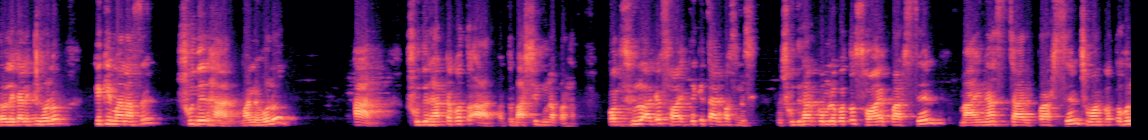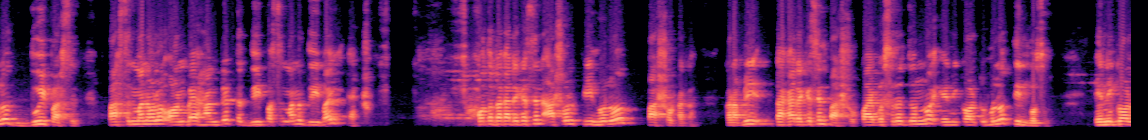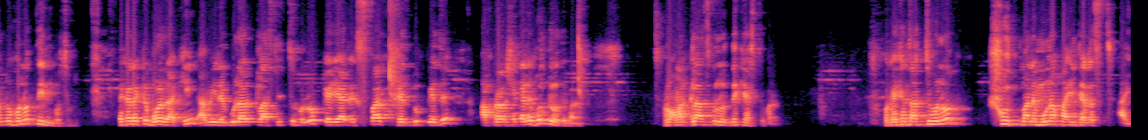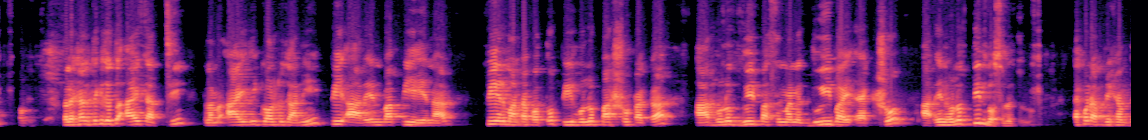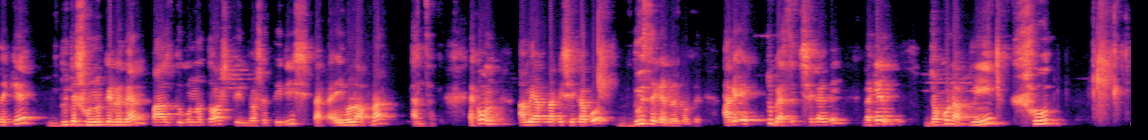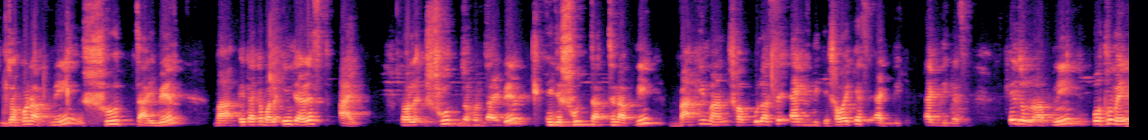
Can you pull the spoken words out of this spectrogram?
তাহলে এখানে কি হলো? কি কি মান আছে? সুদের হার মানে হলো আর। সুদের হারটা কত? আর। অর্থাৎ বার্ষিক মুনাফার হার। কত ছিল আগে? ছয় থেকে চার পার্সেন্ট সুদের হার কমলো কত? ছয় পার্সেন্ট মাইনাস চার পার্সেন্ট সমান কত হলো? দুই পার্সেন্ট পার্সেন্ট মানে হলো ওয়ান বাই হান্ড্রেড তা দুই পার্সেন্ট মানে দুই বাই একশো। কত টাকা রেখেছেন? আসল পি হলো পাঁচশো টাকা। কারণ আপনি টাকা রেখেছেন পাঁচশো। কয় বছরের জন্য? এন ইকুয়াল টু হলো তিন বছর। এন ইকুয়াল টু হলো তিন বছর। এখানে একটু বলে রাখি, আমি রেগুলার ক্লাস নিচ্ছি হলো ক্যারিয়ার এক্সপার্ট ফেসবুক পেজে আপনারা সেখানে ভর্তি হতে পারেন। এবং আমার ক্লাসগুলো দেখে আসতে পারেন। ওকে এখানে চাচ্ছি হলো সুদ মানে মুনাফা ইন্টারেস্ট আই ওকে তাহলে এখান থেকে যেহেতু আই চাচ্ছি, তাহলে আমরা আই ইকুয়াল টু জানি পি আর এন বা পি এন আর পি এর মানটা কত? পি হলো পাঁচশো টাকা, আর হলো দুই পার্সেন্ট মানে দুই বাই একশো, আর এন হলো তিন বছরের জন্য। এখন আপনি এখান থেকে দুইটা শূন্য কেটে দেন, পাঁচ দুগুণ দশ, তিন দশে তিরিশ, টাকা। এই হলো আপনার অ্যান্সার এখন আমি আপনাকে শেখাবো দুই সেকেন্ডের মধ্যে। আগে একটু বেসিক শেখাই দিই। দেখেন, যখন আপনি সুদ, যখন আপনি সুদ চাইবেন বা এটাকে বলে ইন্টারেস্ট আই তাহলে সুদ যখন চাইবেন, এই যে সুদ চাচ্ছেন আপনি, বাকি মান সবগুলো আছে একদিকে। সবাইকে আছে একদিকে একদিকে আছে। এই জন্য আপনি প্রথমেই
